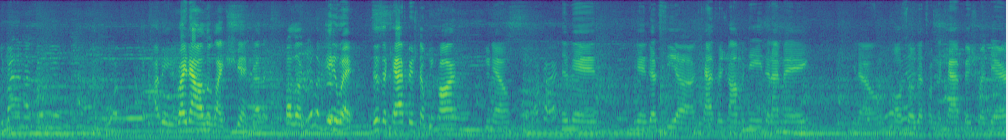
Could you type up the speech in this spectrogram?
You mind if I film you? I mean, right now I look like shit, brother. But look, You look good. anyway, this is a catfish that we caught, you know, Okay. and then and that's the uh, catfish amandine that I make, you know. Also, that's from the catfish right there.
